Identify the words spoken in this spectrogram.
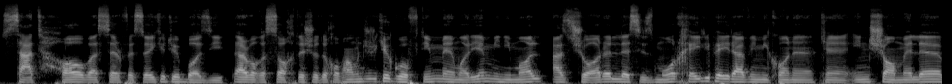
سطح ها و سرفس هایی که توی بازی در واقع ساخته شده. خب همونجوری که گفتیم معماری مینیمال از شعار لسیز مور خیلی پیروی می‌کنه که این شامل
